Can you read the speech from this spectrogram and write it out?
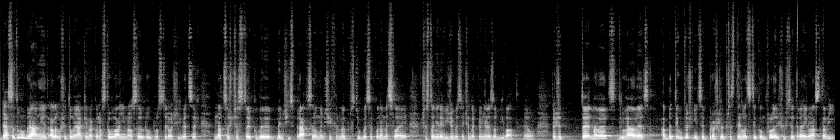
Dá se tomu bránit, ale už je to o nějakém jako nastavování mail serveru, prostě dalších věcech, na což často jakoby menší správce nebo menší firmy prostě vůbec jako nemyslej, často ani neví, že by se něčem takovým měli zabývat. Jo? Takže to je jedna věc. Druhá věc, aby ty útočníci prošli přes tyhle ty kontroly, když už se teda někdo nastaví,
